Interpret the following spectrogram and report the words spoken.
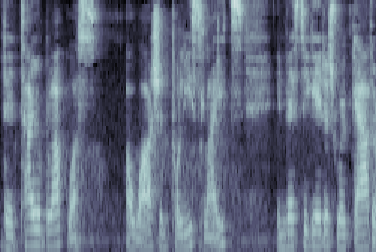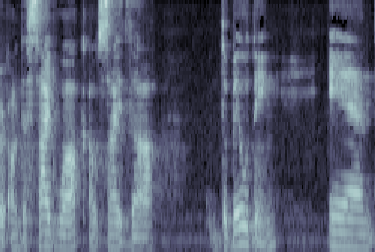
The entire block was awash in police lights. Investigators were gathered on the sidewalk outside the, the building, and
